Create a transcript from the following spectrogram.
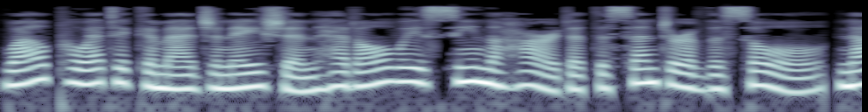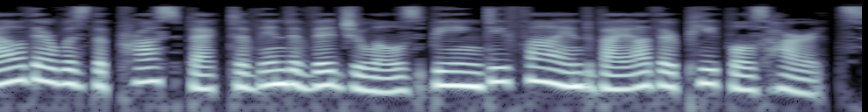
While poetic imagination had always seen the heart at the center of the soul, now there was the prospect of individuals being defined by other people's hearts.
